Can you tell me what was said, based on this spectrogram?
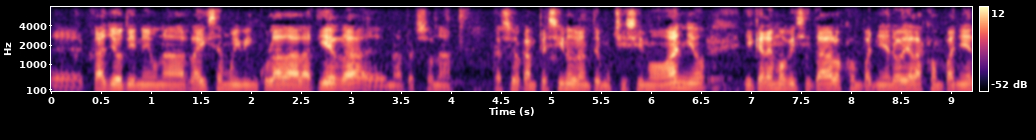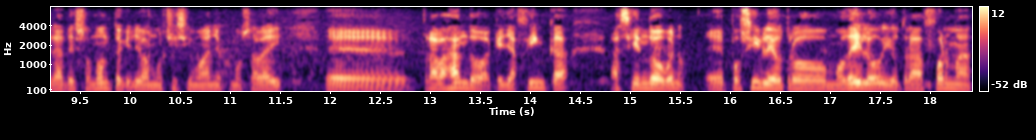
eh, Cayo tiene una raíz muy vinculada a la tierra, una persona que ha sido campesino durante muchísimos años y queremos visitar a los compañeros y a las compañeras de Somonte que llevan muchísimos años, como sabéis, eh, trabajando aquella finca haciendo bueno, eh, posible otro modelo y otra forma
